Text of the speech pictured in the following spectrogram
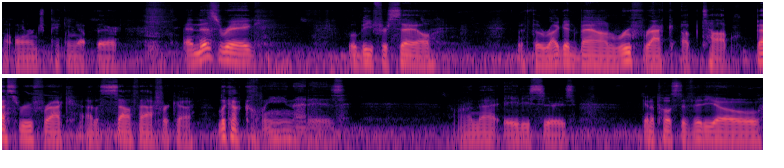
the orange picking up there. And this rig will be for sale with the rugged bound roof rack up top. Best roof rack out of South Africa. Look how clean that is on that 80 series. Gonna post a video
